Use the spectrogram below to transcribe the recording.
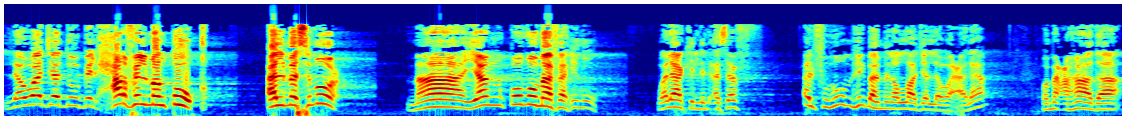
لوجدوا بالحرف المنطوق المسموع ما ينقض ما فهموه. ولكن للأسف الفهوم هبة من الله جل وعلا ومع هذا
